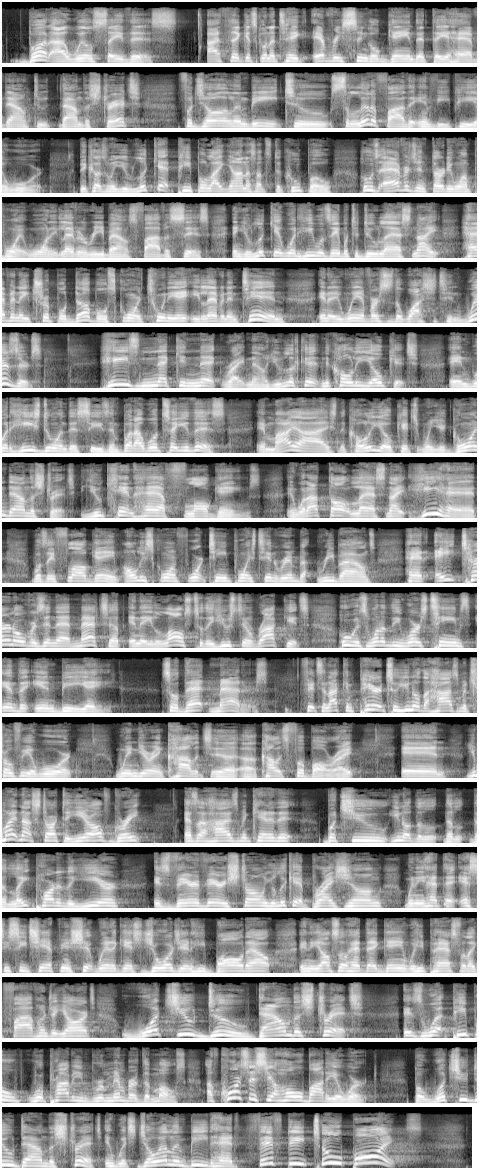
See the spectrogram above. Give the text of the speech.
But I will say this: I think it's going to take every single game that they have down to down the stretch for Joel Embiid to solidify the MVP award. Because when you look at people like Giannis Antetokounmpo, who's averaging 31.1, 11 rebounds, 5 assists, and you look at what he was able to do last night, having a triple-double, scoring 28, 11, and 10 in a win versus the Washington Wizards – He's neck and neck right now. You look at Nikola Jokic and what he's doing this season. But I will tell you this in my eyes, Nikola Jokic, when you're going down the stretch, you can't have flaw games. And what I thought last night he had was a flaw game, only scoring 14 points, 10 rebounds, had eight turnovers in that matchup, and a loss to the Houston Rockets, who is one of the worst teams in the NBA. So that matters. Fitz, and I compare it to, you know, the Heisman Trophy Award when you're in college, uh, uh, college football, right? And you might not start the year off great as a Heisman candidate, but you, you know, the, the, the late part of the year is very, very strong. You look at Bryce Young when he had that SEC championship win against Georgia and he balled out. And he also had that game where he passed for like 500 yards. What you do down the stretch is what people will probably remember the most. Of course, it's your whole body of work. But what you do down the stretch, in which Joel Embiid had 52 points,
